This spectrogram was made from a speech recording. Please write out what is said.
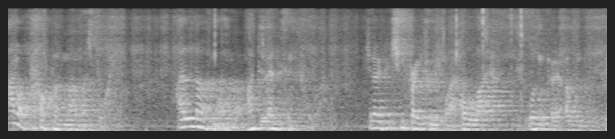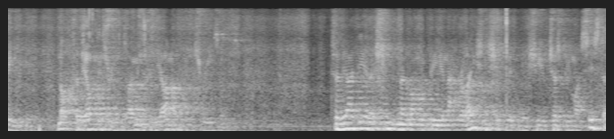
I'm a proper mama's boy. I love my mum. I do anything for her. Do you know, she prayed for me my whole life. If it wasn't for her, I wouldn't be here. Not for the obvious reasons, I mean for the unobvious reasons. So the idea that she would no longer be in that relationship with me, she would just be my sister,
